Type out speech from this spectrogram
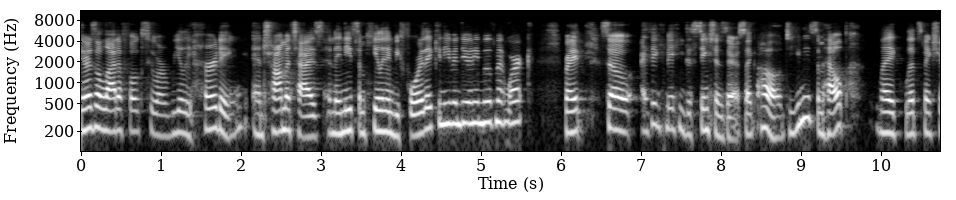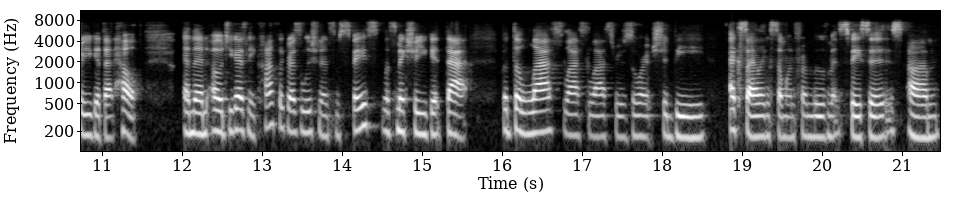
there's a lot of folks who are really hurting and traumatized and they need some healing before they can even do any movement work right? So i think making distinctions there it's like oh do you need some help? Like let's make sure you get that help. And then oh do you guys need conflict resolution and some space? Let's make sure you get that. But the last last last resort should be exiling someone from movement spaces um,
